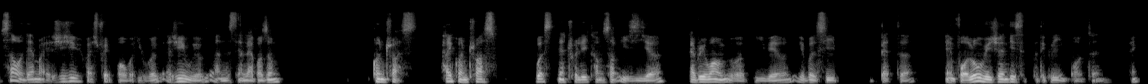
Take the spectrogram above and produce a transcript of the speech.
some of them are actually quite straightforward. You will actually will understand like for example, contrast. High contrast words naturally comes out easier. Everyone will be able, to see better. And for low vision, this is particularly important. Right?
